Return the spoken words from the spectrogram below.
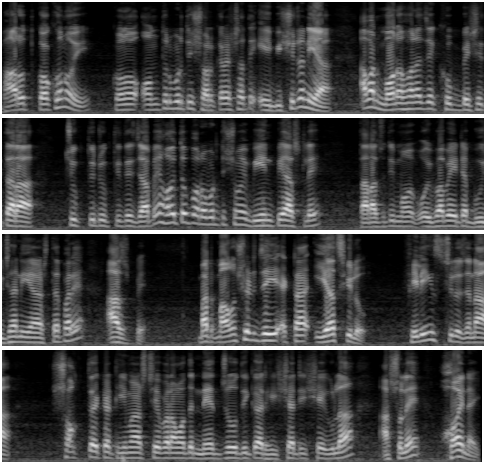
ভারত কখনোই কোনো অন্তর্বর্তী সরকারের সাথে এই বিষয়টা নিয়ে আমার মনে হয় না যে খুব বেশি তারা চুক্তি টুক্তিতে যাবে। হয়তো পরবর্তী সময় বিএনপি আসলে তারা যদি ওইভাবে এটা বুঝা নিয়ে আসতে পারে, আসবে। বাট মানুষের যেই একটা ইয়া ছিল ফিলিংস ছিল যে না, শক্ত একটা টিম আসছে, এবার আমাদের ন্যায্য অধিকার হিসাটি সেগুলা আসলে হয় নাই।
